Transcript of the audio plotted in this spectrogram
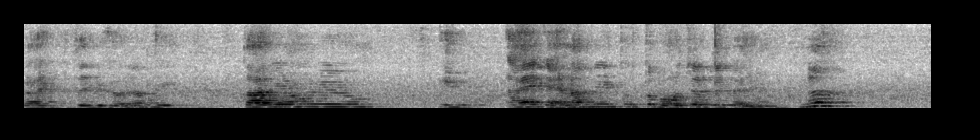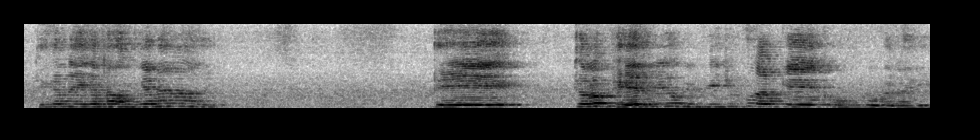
ਰੈਸਟ ਤੇ ਵੀ ਹੋ ਜਾਂਦੀ ਤਾਂ ਵੀ ਉਹਨੂੰ ਵੀ ਐ ਕਹਿਣਾ ਵੀ ਤੂੰ ਤਾਂ ਬਹੁਤ ਚਿਰ ਦੇ ਪਈ ਨਾ? ਠੀਕ ਹੈ ਨਾ, ਇਹ ਗੱਲਾਂ ਹੁੰਦੀਆਂ ਨਾ। ਤੇ ਚਲੋ ਫੇਰ ਵੀ ਉਹ ਬੀਬੀ ਚੁੱਪ ਕਰਕੇ ਉਹ ਕੋੜੇ ਜੀ।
